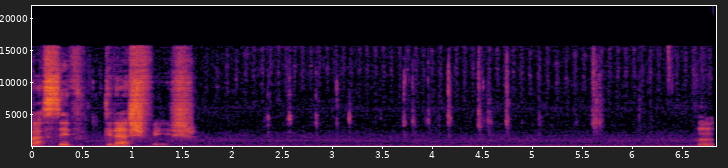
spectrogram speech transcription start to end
passive Crashfish. Hmm.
